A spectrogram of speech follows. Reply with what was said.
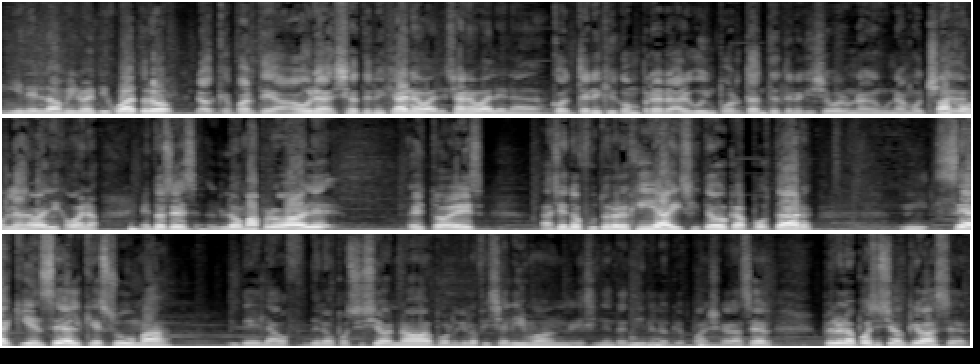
Y en el 2024 No, que aparte ahora ya tenés que, ya no vale, ya no vale nada. tenés que comprar algo importante, tenés que llevar una, una mochila Baja de plata. una valija. Bueno, entonces lo más probable, esto es haciendo futurología y si tengo que apostar, sea quien sea el que suma de la, de la oposición, ¿no? Porque el oficialismo es inentendible lo que puedan llegar a hacer. Pero la oposición, ¿qué va a hacer?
